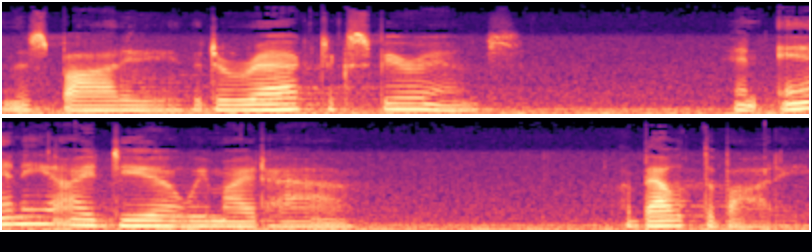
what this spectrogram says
in this body, the direct experience, and any idea we might have about the body.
